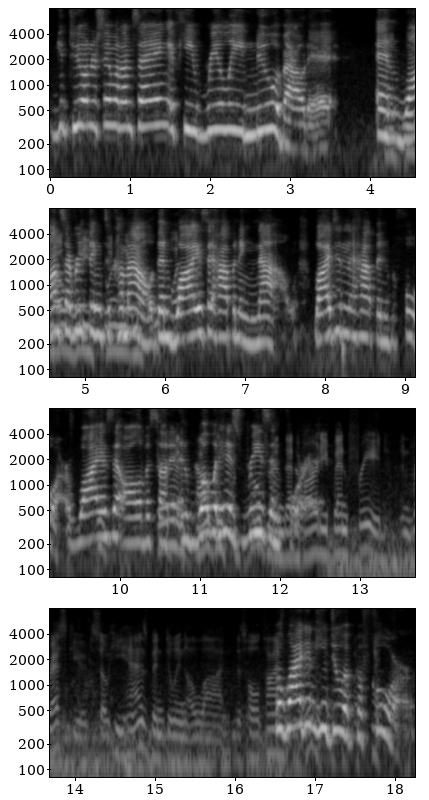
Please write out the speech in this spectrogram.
you do you understand what I'm saying? If he really knew about it and well, wants everything to come out, then why is it happening now? Why didn't it happen before? Why is it all of a sudden? And what would his reason that for have already been freed and rescued? So he has been doing a lot this whole time. But why didn't he do it before?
